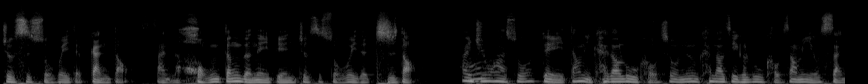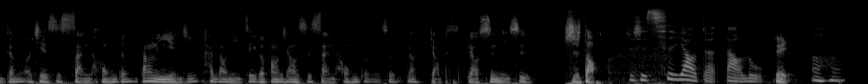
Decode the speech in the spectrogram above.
就是所谓的干道，闪红灯的那边就是所谓的直道。换一句话说，对，当你开到路口的时候，你会看到这个路口上面有闪灯，而且是闪红灯。当你眼睛看到你这个方向是闪红灯的时候，表表表示你是直道，就是次要的道路。对，嗯哼，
